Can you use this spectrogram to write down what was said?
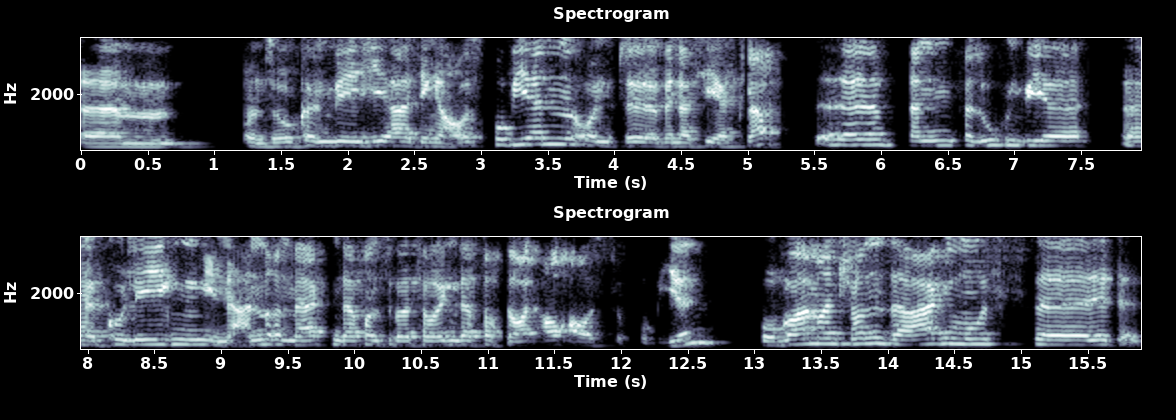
Ähm, und so können wir hier halt Dinge ausprobieren. Und äh, wenn das hier klappt, äh, dann versuchen wir äh, Kollegen in anderen Märkten davon zu überzeugen, das doch dort auch auszuprobieren. Wobei man schon sagen muss, äh,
